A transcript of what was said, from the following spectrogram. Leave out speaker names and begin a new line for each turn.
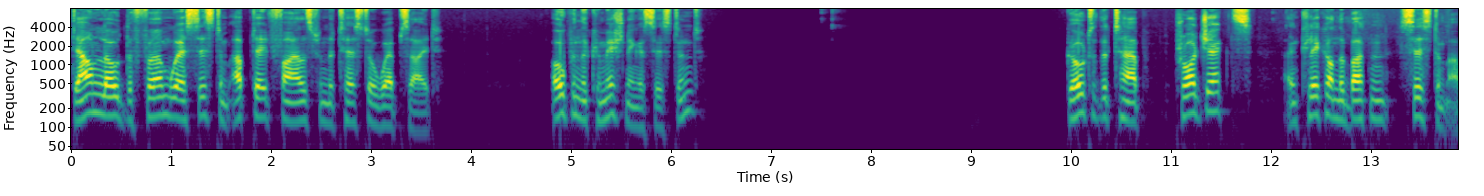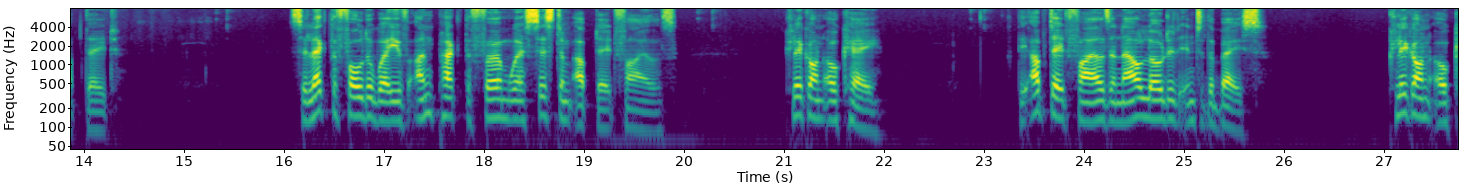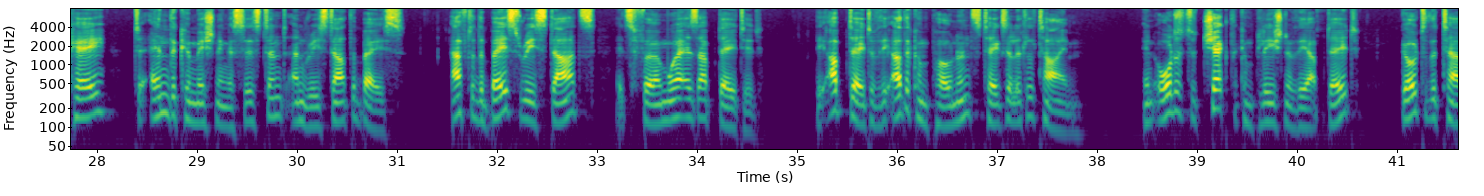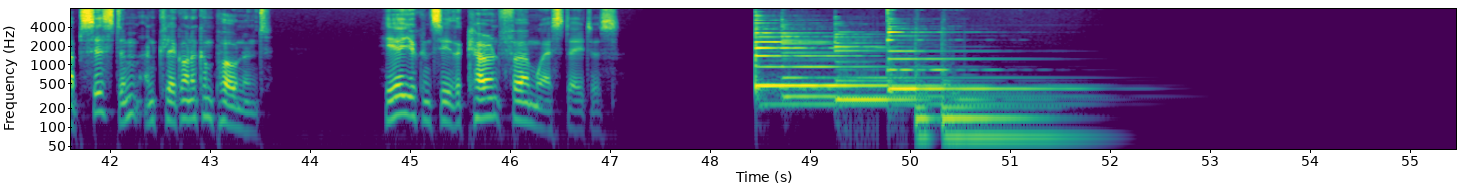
Download the firmware system update files from the Testo website. Open the Commissioning Assistant. Go to the tab Projects and click on the button System Update. Select the folder where you've unpacked the firmware system update files. Click on OK. The update files are now loaded into the base. Click on OK to end the commissioning assistant and restart the base. After the base restarts, its firmware is updated. The update of the other components takes a little time. In order to check the completion of the update, go to the tab System and click on a component. Here you can see the current firmware status.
